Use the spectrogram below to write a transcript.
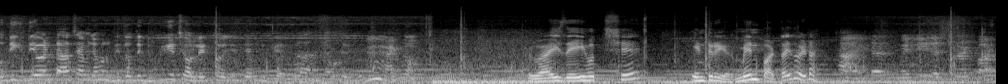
ওদিক দিয়ে একটা আছে আমি যখন ভিতর দিয়ে ঢুকে গেছি অলরেডি তো ওই দিক দিয়ে ঢুকে গেছি। একদম। তো গাইজ এই হচ্ছে ইন্টেরিয়ার মেন পার্ট তাই তো এটা? হ্যাঁ এটা মেনলি রেস্টুরেন্ট পার্ট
